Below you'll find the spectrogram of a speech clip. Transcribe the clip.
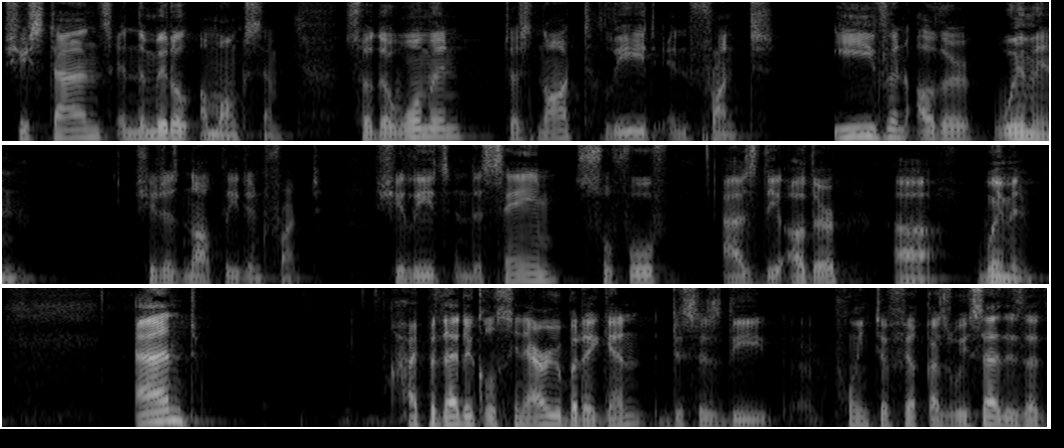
She stands in the middle amongst them. So the woman does not lead in front, even other women. She does not lead in front. She leads in the same sufuf as the other uh, women. And hypothetical scenario, but again, this is the point of fiqh, as we said, is that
